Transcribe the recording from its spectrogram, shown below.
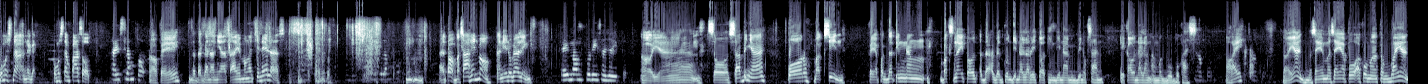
Kumusta? Nag Kumusta ang pasok? Ayos lang po. Okay. Nadaganan yata yung mga tsinelas. Ayos lang po. Mm Ito, basahin mo. Kanino galing? Kay Ma'am Purisa Joy po. Oh, yan. So, sabi niya, for vaccine. Kaya pagdating ng box na ito, agad kong dinala rito at hindi namin binuksan, ikaw na lang ang magbubukas. Opo. Okay? Opo. So, ayan. Masaya-masaya po ako mga kababayan.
